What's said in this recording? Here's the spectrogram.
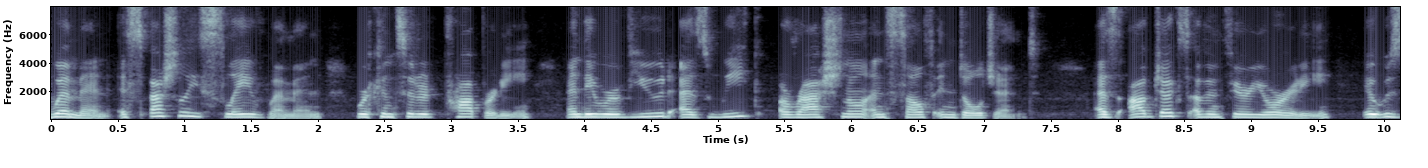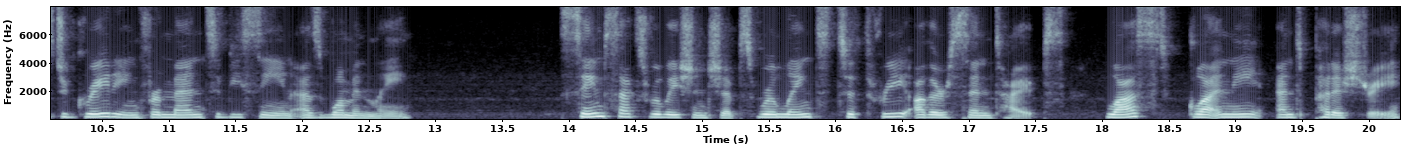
Women, especially slave women, were considered property, and they were viewed as weak, irrational, and self indulgent. As objects of inferiority, it was degrading for men to be seen as womanly. Same sex relationships were linked to three other sin types lust, gluttony, and pederasty,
